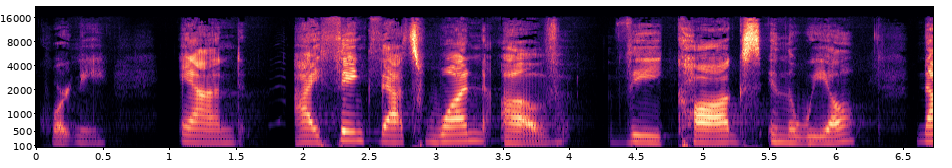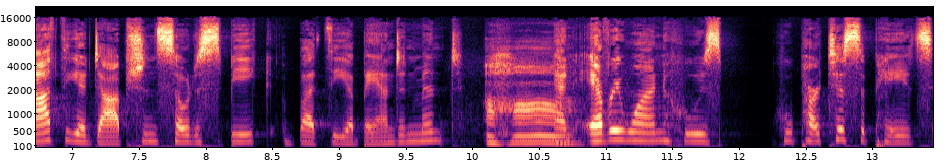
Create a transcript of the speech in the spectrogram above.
Courtney, and I think that's one of the cogs in the wheel. Not the adoption, so to speak, but the abandonment. Uh huh. and everyone who's who participates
